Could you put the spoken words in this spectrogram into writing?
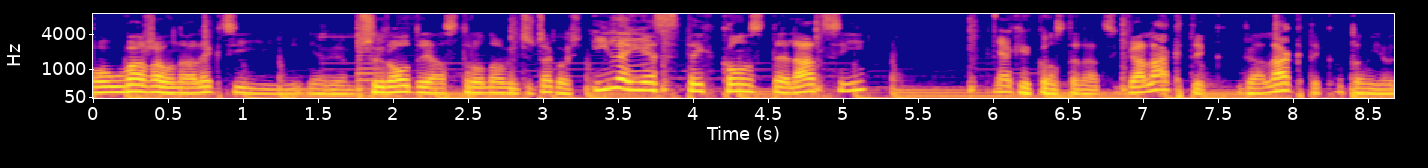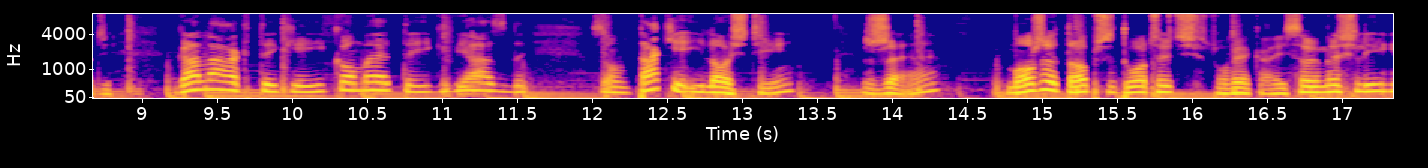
bo uważał na lekcji, nie wiem, przyrody, astronomii czy czegoś, ile jest tych konstelacji, Jakie konstelacji? Galaktyk, galaktyk, o to mi chodzi. Galaktyki i komety i gwiazdy są takie ilości, że może to przytłoczyć człowieka i sobie myśli,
